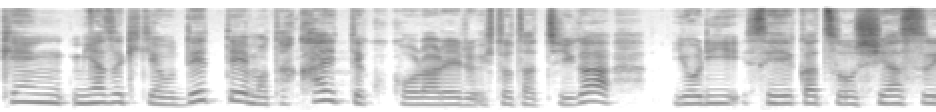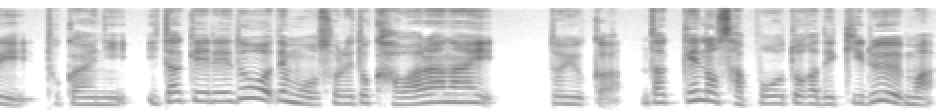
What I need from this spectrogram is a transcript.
県宮崎県を出てまた帰ってこられる人たちがより生活をしやすい都会にいたけれどでもそれと変わらないというかだけのサポートができる、まあ、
